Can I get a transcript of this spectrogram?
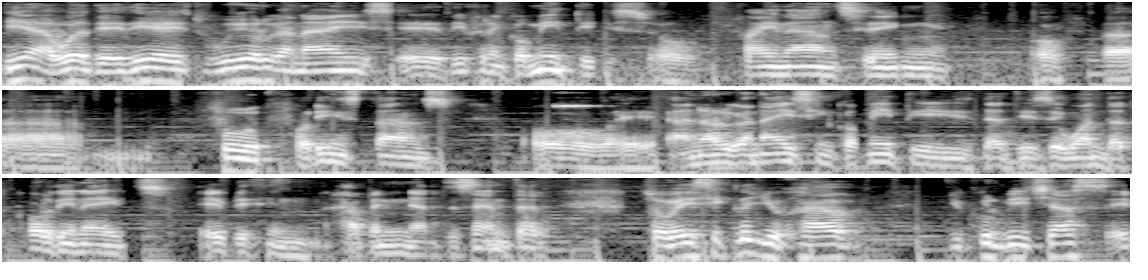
Yeah, well, the idea is we organize uh, different committees of financing, of um food, for instance, or uh, an organizing committee that is the one that coordinates everything happening at the center. So basically, you have you could be just a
